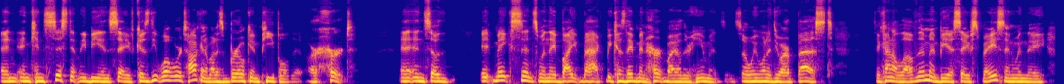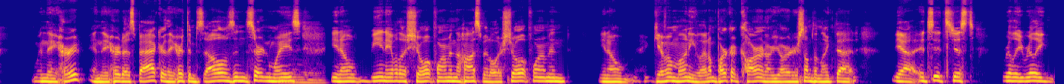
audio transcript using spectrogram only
And, and consistently being safe because what we're talking about is broken people that are hurt, and, and so it makes sense when they bite back because they've been hurt by other humans. And so we want to do our best to kind of love them and be a safe space. And when they when they hurt and they hurt us back or they hurt themselves in certain ways, mm. you know, being able to show up for them in the hospital or show up for them and, you know, give them money, let them park a car in our yard or something like that. Yeah. It's, it's just really, really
